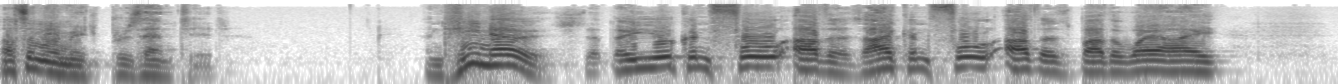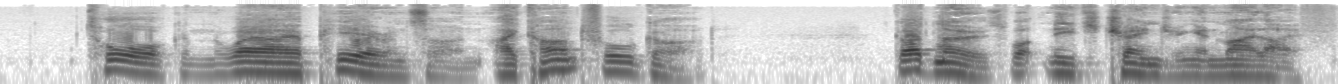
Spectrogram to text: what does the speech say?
Not an image presented. And he knows that though you can fool others, I can fool others by the way I talk and the way I appear and so on. I can't fool God. God knows what needs changing in my life.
